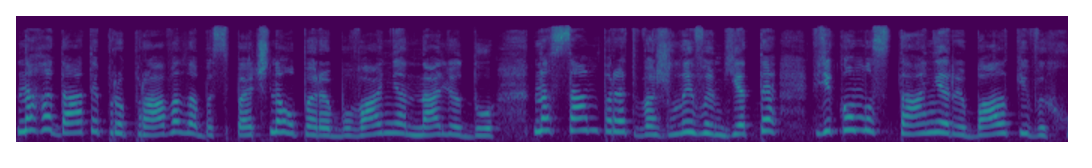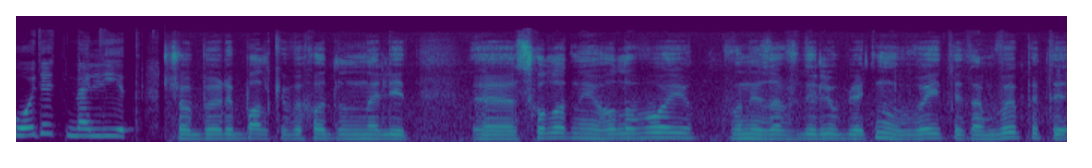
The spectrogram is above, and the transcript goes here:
нагадати про правила безпечного перебування на льоду. Насамперед важливим є те, в якому стані рибалки виходять на лід. щоб рибалки виходили на лід е, з холодною головою. Вони завжди люблять ну, вийти там, випити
